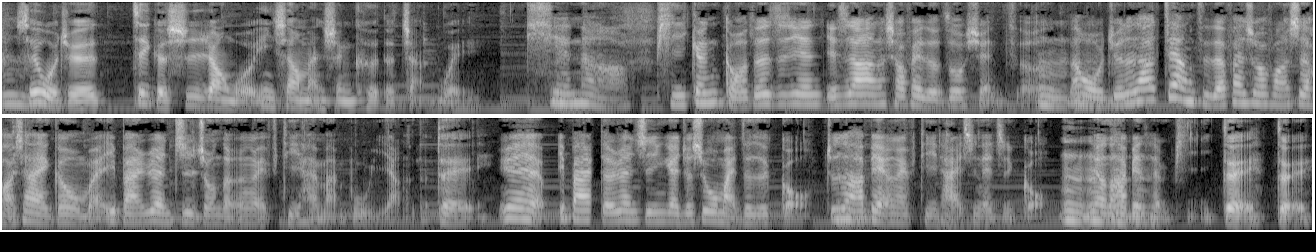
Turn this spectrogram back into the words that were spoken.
嗯，所以我觉得这个是让我印象蛮深刻的展位。天呐，皮跟狗这之间也是让消费者做选择。嗯，那我觉得它这样子的贩售方式，好像也跟我们一般认知中的 NFT 还蛮不一样的。对，因为一般的认知应该就是我买这只狗，就算它变 NFT，它也是那只狗，嗯，没有让它变成皮。对对。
